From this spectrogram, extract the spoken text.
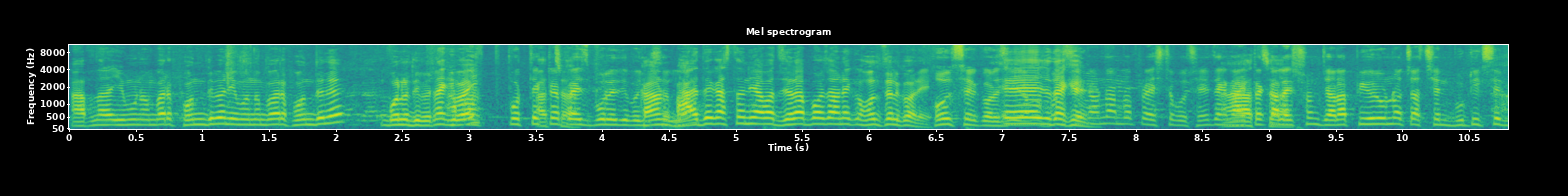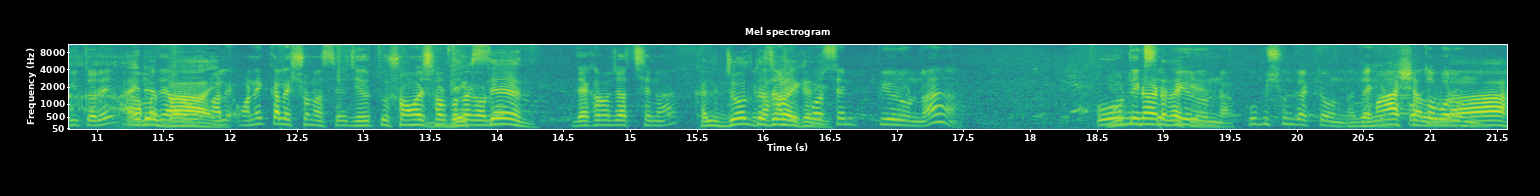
আপনারা ইমো নম্বরে ফোন দিবেন ইমো নম্বরে ফোন দিলে বলে দিবেন নাকি ভাই? প্রত্যেকটা আচ্ছা। প্রাইস বলে দিব কারণ ভাইদের কাছ থেকে নিয়ে আবার জেলা পর্যায়ে অনেকে হোলসেল করে। হোলসেল করে এই যে দেখেন। আমরা প্রাইসটা বলছি। দেখেন একটা আচ্ছা। কালেকশন যারা পিওর উন্না চাচ্ছেন বুটিক্সের ভিতরে আমাদের অনেক- কালেকশন আছে যেহেতু সময় স্বল্পতার কারণে। দেখানো যাচ্ছে না। খালি জ্বলতেছে ভাই খালি। পার্সেন্ট পিওর না ওড়নাটা দেখেন। পিওর না খুব খুবই সুন্দর একটা ওন্না দেখেন কত বড় মাশাআল্লাহ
